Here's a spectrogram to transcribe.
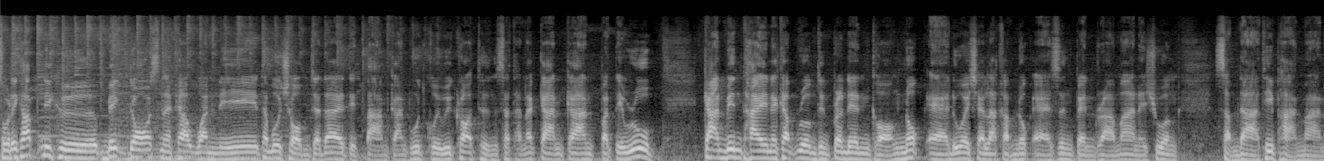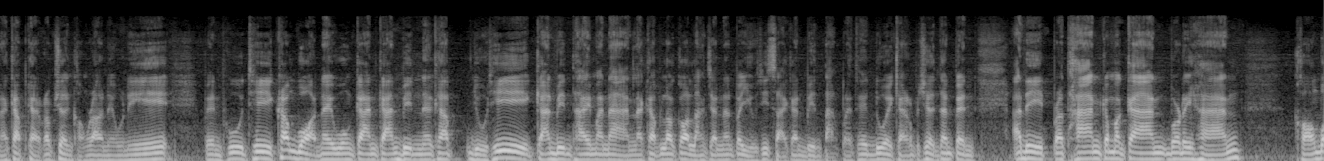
สวัสดีครับ นี่คือ Big Dose นะครับ วันนี้ท่านผู้ชมจะได้ติดตามการพูดคุยวิเคราะห์ถึงสถานการณ์การปฏิรูป การบินไทยนะครับ รวมถึงประเด็นของนกแอร์ด้วยใช่แล้วครับ นกแอร์ซึ่งเป็นดราม่าในช่วงสัปดาห์ที่ผ่านมานะครับ แขกรับเชิญของเราในวันนี้ เป็นผู้ที่คร่ำวอดในวงการการบินนะครับ อยู่ที่การบินไทยมานานนะครับ แล้วก็หลังจากนั้นไปอยู่ที่สายการบินต่างประเทศด้วย แขกรับเชิญท่านเป็นอดีตประธานกรรมการบริหารของบ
